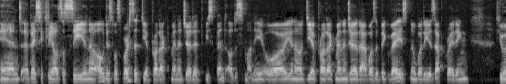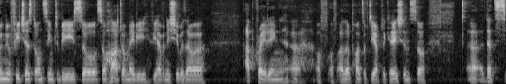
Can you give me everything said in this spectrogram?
and uh, basically also see, you know, oh, this was worth it, dear product manager, that we spent all this money, or, you know, dear product manager, that was a big waste. Nobody is upgrading. Your new features don't seem to be so so hot, or maybe we have an issue with our upgrading uh, of, of other parts of the application. So uh, that's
